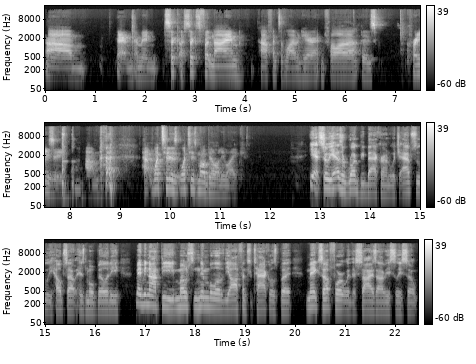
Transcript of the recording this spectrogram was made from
Um, and I mean, six, a six foot nine offensive lineman here in Faalele is crazy. Um, what's his what's his mobility like? Yeah, so he has a rugby background, which absolutely helps out his mobility. Maybe not the most nimble of the offensive tackles, but makes up for it with his size, obviously. So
